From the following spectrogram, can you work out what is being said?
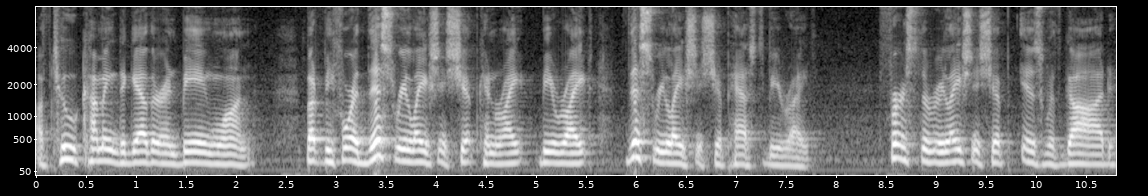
of two coming together and being one. But before this relationship can right, be right, this relationship has to be right. First, the relationship is with God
